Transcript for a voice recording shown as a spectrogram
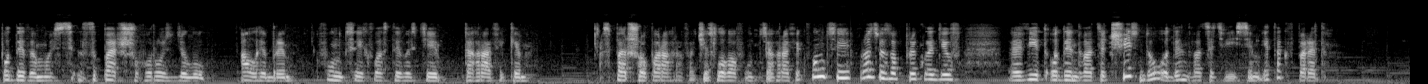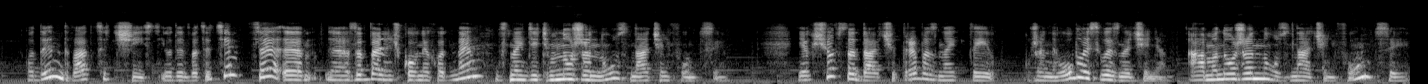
подивимось з першого розділу алгебри функції, їх властивості та графіки. З першого параграфа числова функція, графік функції, розв'язок прикладів від 1.26 до 1.28. І так вперед. 1,26 і 1,27 це е, е, завданнячко в них одне. Знайдіть множину значень функції. Якщо в задачі треба знайти вже не область визначення, а множину значень функції,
